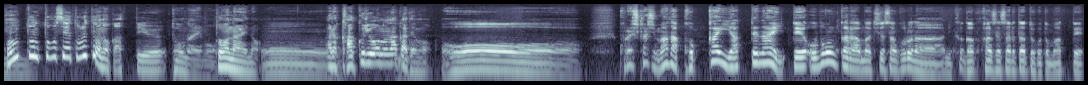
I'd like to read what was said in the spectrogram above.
本当に統制取れてるのかっていう、党内も。党内の。あれ、閣僚の中でも。おーこれしかしまだ国会やってない。で、お盆からまあ岸田さんコロナにかが感染されたということもあって、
